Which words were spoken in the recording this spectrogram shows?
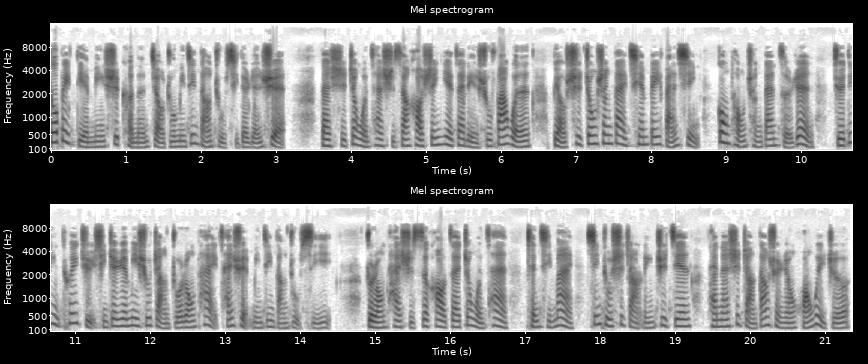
都被点名是可能角逐民进党主席的人选。但是郑文灿十三号深夜在脸书发文，表示中生代谦卑反省，共同承担责任，决定推举行政院秘书长卓荣泰参选民进党主席。卓荣泰十四号在郑文灿、陈其迈、新竹市长林志坚、台南市长当选人黄伟哲、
